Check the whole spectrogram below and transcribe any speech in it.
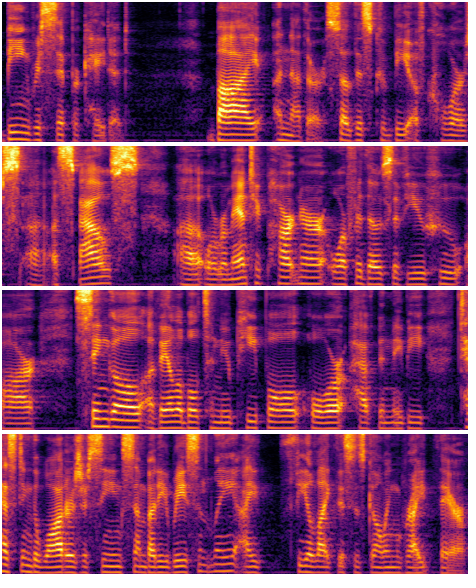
being reciprocated by another. So this could be, of course, uh, a spouse uh, or romantic partner, or for those of you who are single, available to new people, or have been maybe testing the waters or seeing somebody recently, I feel like this is going right there.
